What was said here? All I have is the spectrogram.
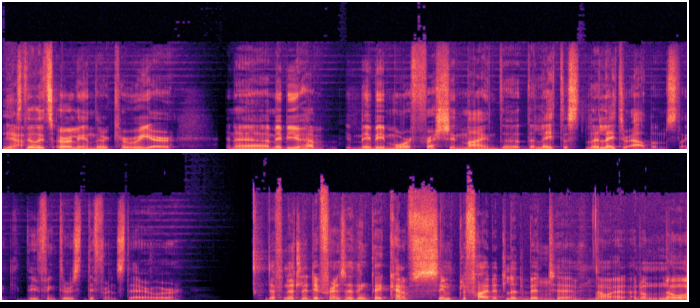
Yeah. still it's early in their career, and uh, maybe you have maybe more fresh in mind the the latest the later albums. Like, do you think there's difference there, or Definitely difference. I think they kind of simplified it a little bit. Uh, now I, I don't know,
